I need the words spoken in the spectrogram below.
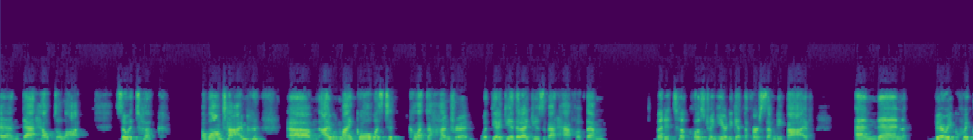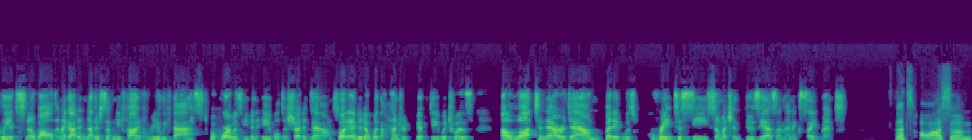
and that helped a lot so it took a long time. Um, I my goal was to collect a hundred, with the idea that I'd use about half of them. But it took close to a year to get the first 75, and then very quickly it snowballed, and I got another 75 really fast before I was even able to shut it down. So I ended up with 150, which was a lot to narrow down, but it was great to see so much enthusiasm and excitement. That's awesome.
